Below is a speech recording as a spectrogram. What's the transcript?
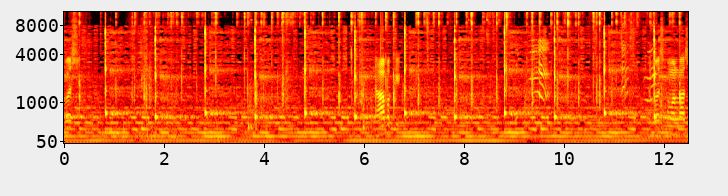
bos. Now a kick. Sabash, come on, last.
